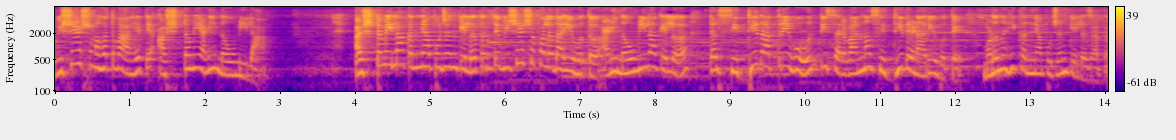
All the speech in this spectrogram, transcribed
विशेष महत्त्व आहे ते अष्टमी आणि नवमीला. अष्टमीला कन्यापूजन केलं तर ते विशेष फलदायी होतं आणि नवमीला केलं तर सिद्धिदात्री होऊन ती सर्वांना सिद्धी देणारी होते. म्हणूनही कन्यापूजन केलं जातं.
